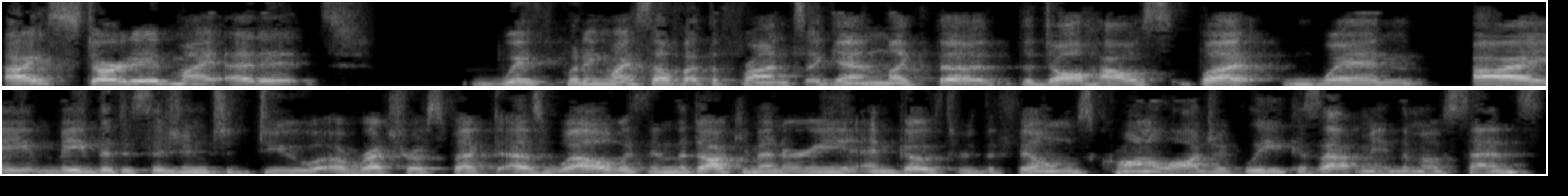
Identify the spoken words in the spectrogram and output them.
I started my edit with putting myself at the front again, like the the dollhouse. But when I made the decision to do a retrospect as well within the documentary and go through the films chronologically because that made the most sense.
